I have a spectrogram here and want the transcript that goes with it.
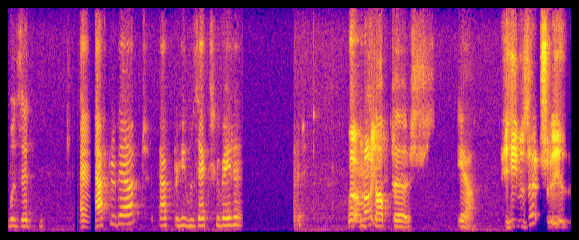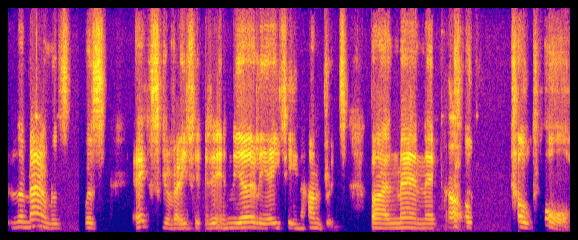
Was it after that? After he was excavated? Well, my, stopped the. Yeah. He was actually the mound was was excavated in the early 1800s by a man named oh. Colt, Colt Hoare.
